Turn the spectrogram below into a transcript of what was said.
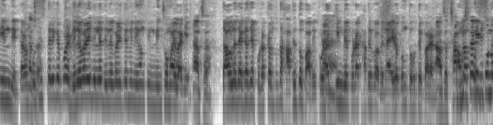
তিন দিন। কারণ আচ্ছা। পঁচিশ তারিখের পরে ডেলিভারি দিলে ডেলিভারিতে মিনিমাম তিন দিন সময় লাগে। আচ্ছা। তাহলে দেখা যায় প্রোডাক্ট অন্তত হাতে তো পাবে। প্রোডাক্ট হ্যাঁ। কিনবে প্রোডাক্ট হাতে পাবে না এরকম তো হতে পারে না। আচ্ছা, 26 তারিখ কোনো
